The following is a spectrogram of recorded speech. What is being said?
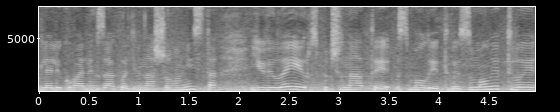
для лікувальних закладів нашого міста ювілеї розпочинати з молитви. З молитви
